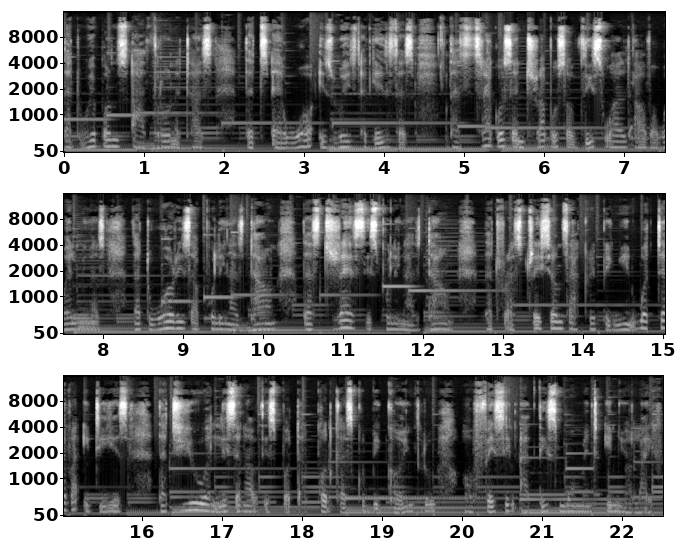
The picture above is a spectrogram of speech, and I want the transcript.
that weapons are thrown at us, that a war is waged against us, that struggles and troubles of this world are overwhelming us, that worries are pulling us down, that stress is pulling us down, that frustrations are creeping in, whatever it is that you, a listener of this pod- podcast, could be going through or facing at this moment in your life.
